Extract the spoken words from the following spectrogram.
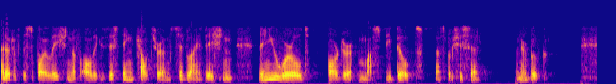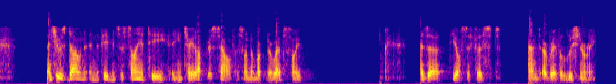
And out of the spoliation of all existing culture and civilization, the new world order must be built. That's what she said in her book. And she was down in the Fabian Society, and you can check it up yourself, it's on their, website, as a theosophist and a revolutionary.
